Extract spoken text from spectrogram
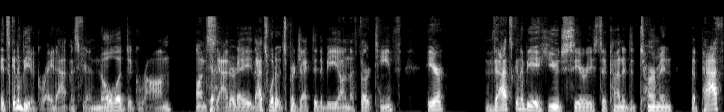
it's going to be a great atmosphere. Nola Degrom on Yeah. Saturday. That's what it's projected to be on the 13th here. That's going to be a huge series to kind of determine the path.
